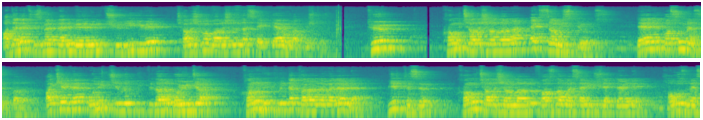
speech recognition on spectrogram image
adalet hizmetlerinin verimini düşürdüğü gibi çalışma barışını da sekteye uğratmıştır. Tüm kamu çalışanlarına ek zam istiyoruz. Değerli basın mensupları, AKP 13 yıllık iktidarı boyunca kanun hükmünde kararnamelerle bir kısım kamu çalışanlarının fazla mesai ücretlerini havuz mes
